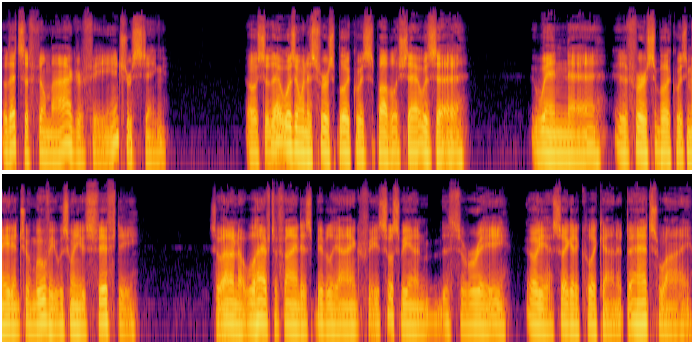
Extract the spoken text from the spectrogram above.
oh, that's a filmography. Interesting. Oh, so that wasn't when his first book was published. That was uh, when uh, the first book was made into a movie. It was when he was fifty. So I don't know. We'll have to find his bibliography. It's supposed to be on three. Oh, yeah. So I got to click on it. That's why.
